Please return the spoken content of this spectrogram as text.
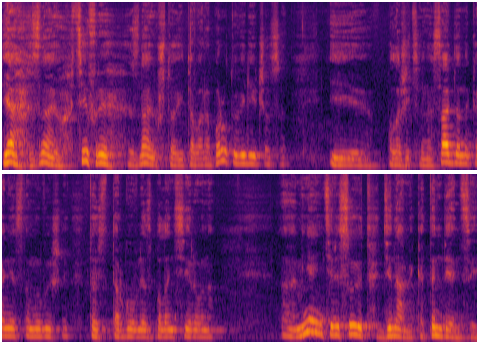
Я знаю цифры, знаю, что и товарооборот увеличился, и положительная сальдо наконец-то мы вышли, то есть торговля сбалансирована. А, меня интересует динамика, тенденции.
